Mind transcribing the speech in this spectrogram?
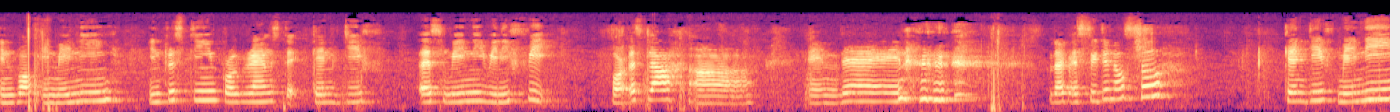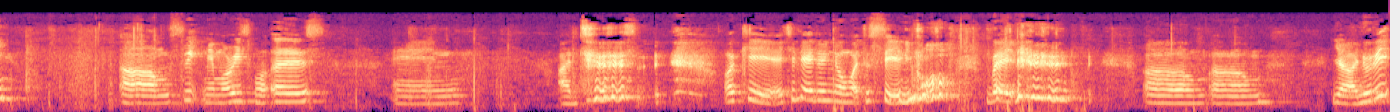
involved in many interesting programs that can give us many benefit for us lah. Uh, and then life as student also can give many um, sweet memories for us and others. okay, actually I don't know what to say anymore, but um, um, yeah, Nuri,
